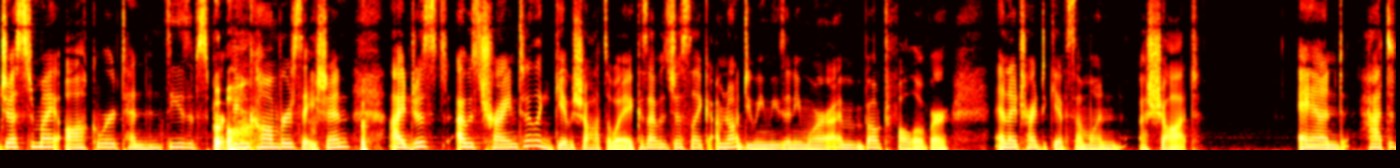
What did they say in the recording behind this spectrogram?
just my awkward tendencies of sparking conversation. I just I was trying to like give shots away because I was just like I'm not doing these anymore. I'm about to fall over. And I tried to give someone a shot and had to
